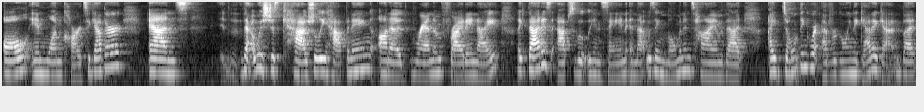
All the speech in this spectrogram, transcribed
all in one car together. And that was just casually happening on a random Friday night. Like, that is absolutely insane. And that was a moment in time that I don't think we're ever going to get again, but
